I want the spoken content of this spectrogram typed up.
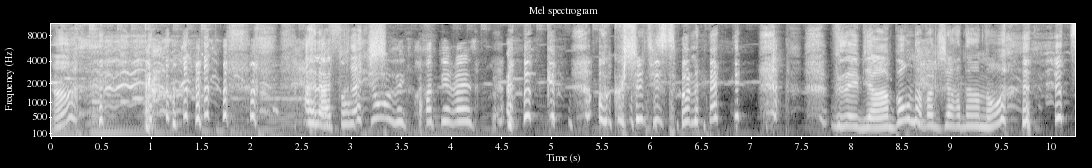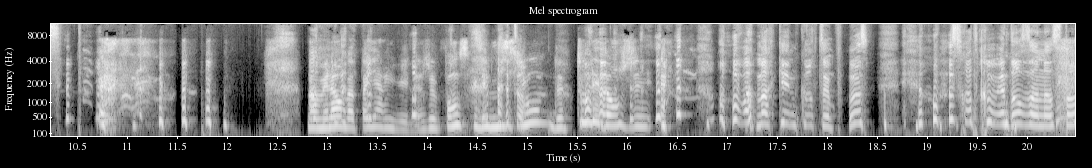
hein À la Attention fraîche, aux extraterrestres. au coucher du soleil. Vous avez bien un banc dans votre jardin, non Non, mais là, on va pas y arriver. là. Je pense que l'émission de tous les dangers. On va marquer une courte pause et on va se retrouver dans un instant.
